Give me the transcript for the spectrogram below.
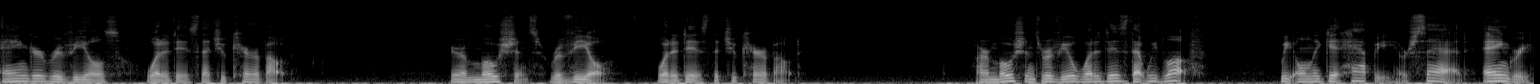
anger reveals what it is that you care about. Your emotions reveal what it is that you care about. Our emotions reveal what it is that we love. We only get happy or sad, angry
